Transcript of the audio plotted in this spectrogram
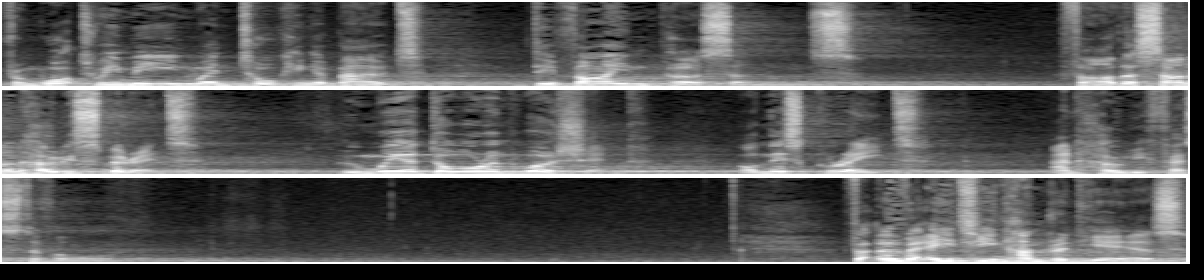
from what we mean when talking about divine persons Father, Son, and Holy Spirit whom we adore and worship on this great and holy festival. For over 1800 years,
